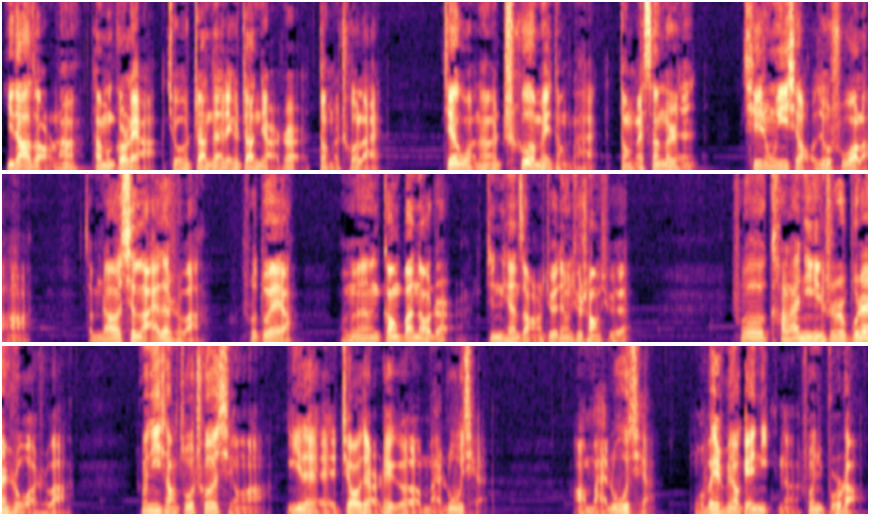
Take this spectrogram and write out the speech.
一大早呢，他们哥俩就站在这个站点这儿等着车来。结果呢，车没等来，等来三个人，其中一小子就说了啊，怎么着新来的是吧？说对呀，我们刚搬到这儿，今天早上决定去上学。说看来你是不认识我是吧？说你想坐车行啊，你得交点这个买路钱啊，买路钱，我为什么要给你呢？说你不知道，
